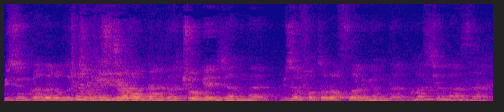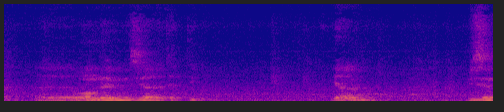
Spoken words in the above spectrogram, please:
Bizim kadar o da Çok çalışıyor heyecanlı. okulda, çok heyecanlı. Bize fotoğraflar gönderdi mesela. Ee, onun da evini ziyaret ettik. Yani bizim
